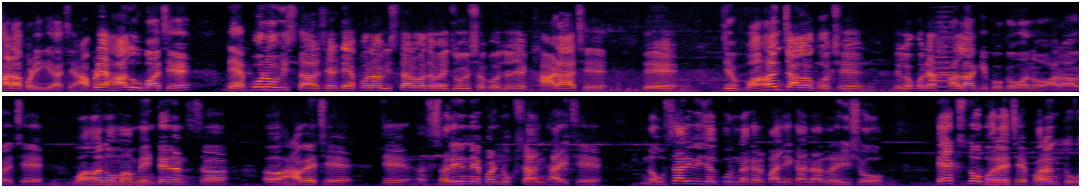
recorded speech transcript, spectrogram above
ખાડા પડી ગયા છે. આપણે હાલ ઊભા છે ડેપોનો વિસ્તાર છે. ડેપોના વિસ્તારમાં તમે જોઈ શકો છો જે ખાડા છે તે જે વાહન ચાલકો છે, તે લોકોને હાલાકી ભોગવવાનો વારો આવે છે, વાહનોમાં મેન્ટેનન્સ આવે છે, જે શરીરને પણ નુકસાન થાય છે. નવસારી વિજલપુર નગરપાલિકાના રહીશો ટેક્સ તો ભરે છે, પરંતુ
